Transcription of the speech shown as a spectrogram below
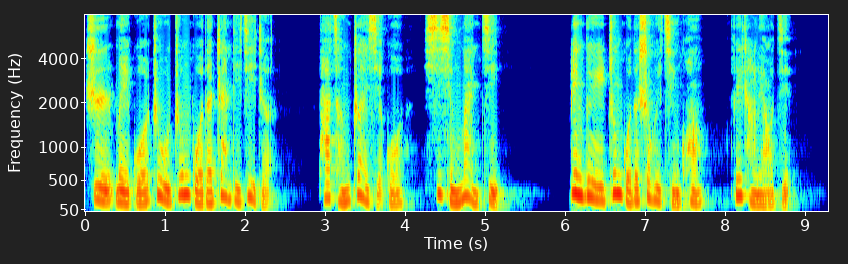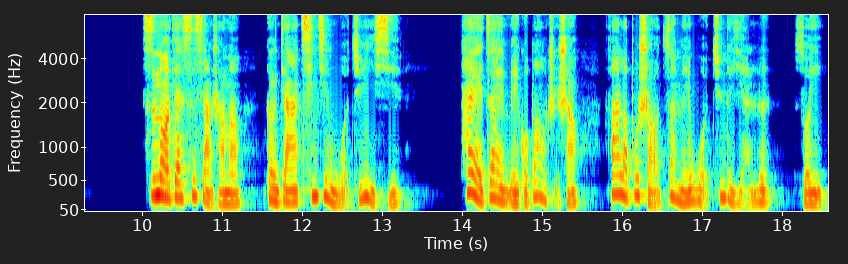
是美国驻中国的战地记者，他曾撰写过《西行漫记》，并对中国的社会情况非常了解。斯诺在思想上呢更加亲近我军一些，他也在美国报纸上发了不少赞美我军的言论，所以。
